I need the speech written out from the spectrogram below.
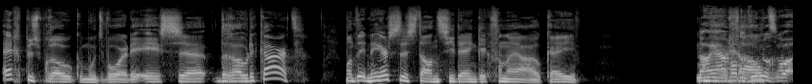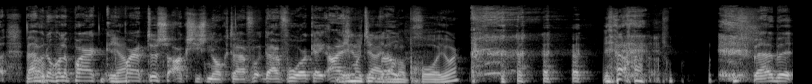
echt besproken moet worden... is uh, de rode kaart. Want in eerste instantie denk ik van, nou ja, oké... Okay, nou ja, wat nog, we oh. hebben nog wel een paar, een paar tussenacties nog daarvoor. daarvoor. Kijk, Ajax Die moet jij wel... dan opgooien hoor. ja. We hebben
